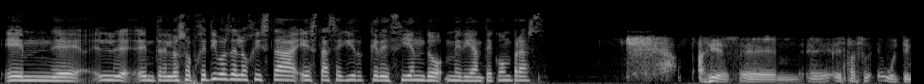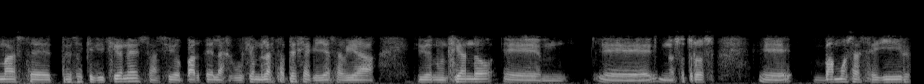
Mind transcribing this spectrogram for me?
Em, entre los objetivos de logista esta seguir creciendo mediante compras? Así es. Eh, eh, estas últimas eh, tres adquisiciones han sido parte de la ejecución de la estrategia que ya se había ido anunciando. nosotros vamos a seguir,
